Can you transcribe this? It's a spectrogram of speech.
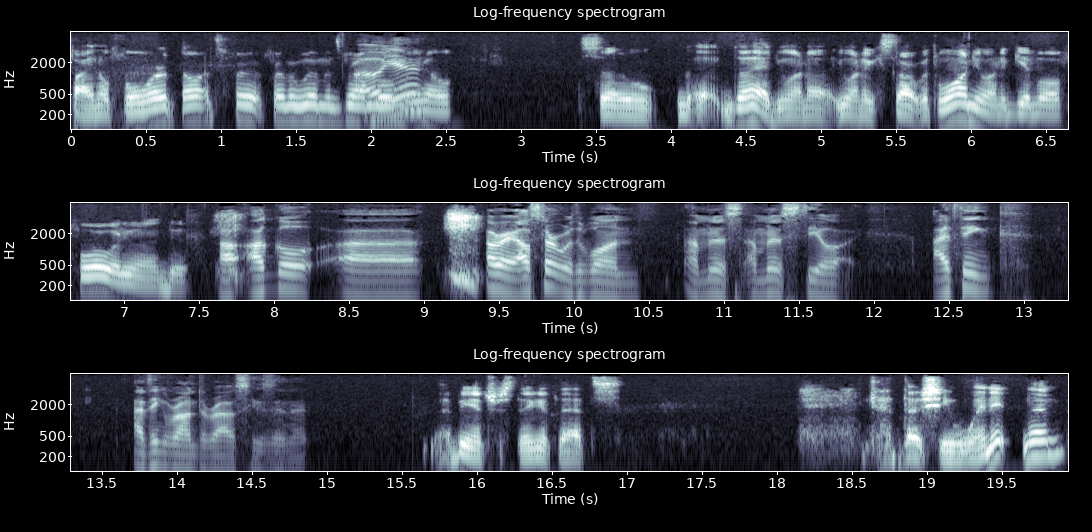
Final Four thoughts for, for the women's rumble? Oh, yeah. You know, so uh, go ahead. You want to you want to start with one? You want to give all four? What do you want to do? I'll, I'll go. Uh, all right, I'll start with one. I'm gonna I'm gonna steal. I think I think Ronda Rousey's in it. That'd be interesting if that's. Does she win it then?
